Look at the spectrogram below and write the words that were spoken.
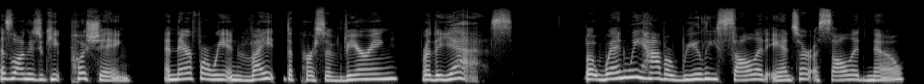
as long as you keep pushing. And therefore, we invite the persevering for the yes. But when we have a really solid answer, a solid no,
